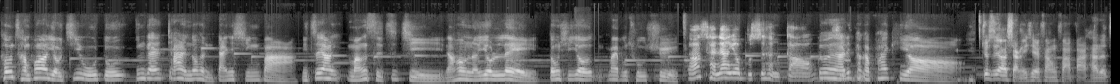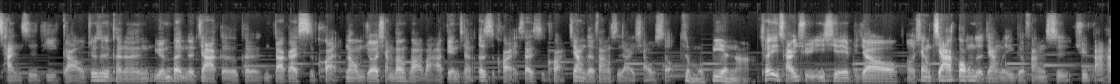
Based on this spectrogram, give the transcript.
通常碰到有机无毒，应该家人都很担心吧？你这样忙死自己，然后呢又累，东西又卖不出去，然后产量又不是很高。对啊，你拍个拍起哦，就是要想一些。方法把它的产值提高，就是可能原本的价格可能大概十块，那我们就要想办法把它变成二十块、三十块这样的方式来销售。怎么变啊？可以采取一些比较呃像加工的这样的一个方式，去把它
